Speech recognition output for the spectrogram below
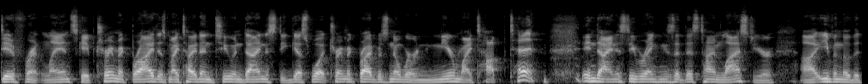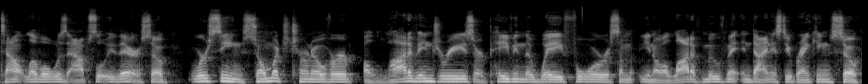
different landscape. Trey McBride is my tight end two in dynasty. Guess what? Trey McBride was nowhere near my top 10 in dynasty rankings at this time last year, uh, even though the talent level was absolutely there. So we're seeing so much turnover. A lot of injuries are paving the way for some, you know, a lot of movement in dynasty rankings. So,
